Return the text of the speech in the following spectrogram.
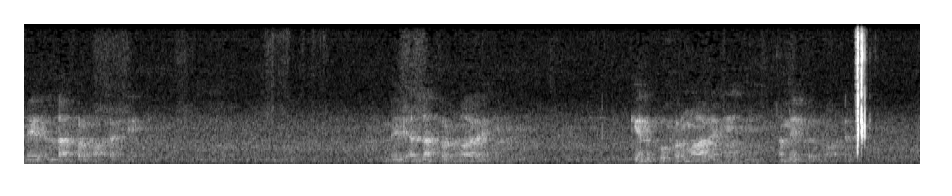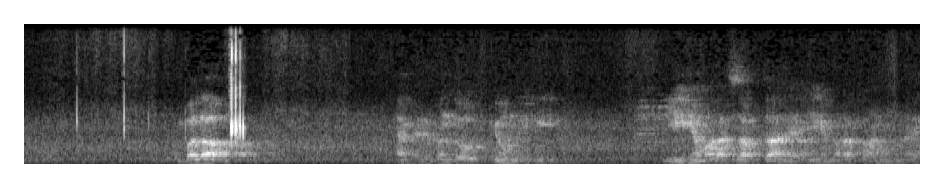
میرے اللہ فرما رہے ہیں۔ میرے اللہ فرما رہے ہیں کن کو فرما رہے ہیں، ہمیں فرما رہے ہیں۔ بلا اے میرے بندو، کیوں نہیں؟ یہی ہمارا ضابطہ ہے یہ ہمارا قانون ہے۔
